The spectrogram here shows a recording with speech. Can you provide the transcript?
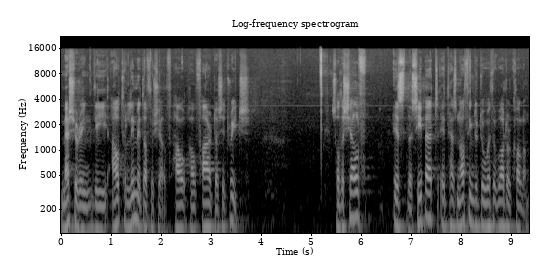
measuring the outer limit of the shelf. How, how far does it reach? So the shelf is the seabed. It has nothing to do with the water column.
